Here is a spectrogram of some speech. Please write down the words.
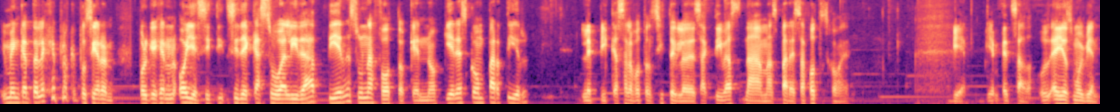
Y me encantó el ejemplo que pusieron, porque dijeron, oye, si, si de casualidad tienes una foto que no quieres compartir, le picas al botoncito y lo desactivas nada más para esa foto. Es como, bien, bien pensado. Ellos muy bien.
